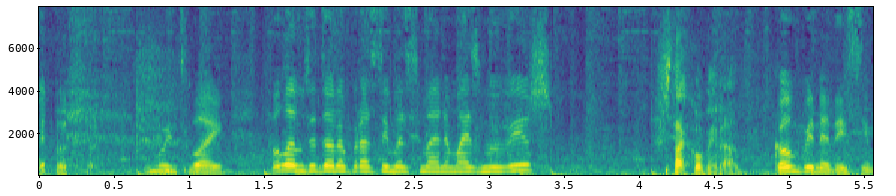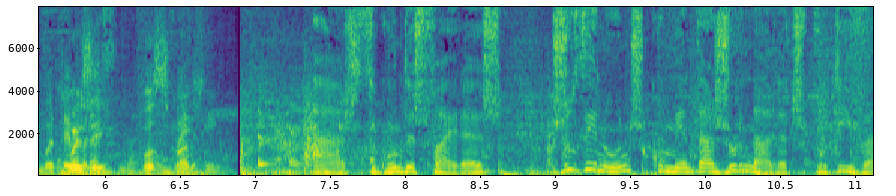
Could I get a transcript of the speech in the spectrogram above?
Muito bem. Falamos então na próxima semana mais uma vez. Está combinado. Combinadíssimo. Até um beijinho, para a semana. Boa um semana. beijinho. Às segundas-feiras, José Nunes comenta a jornada desportiva.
